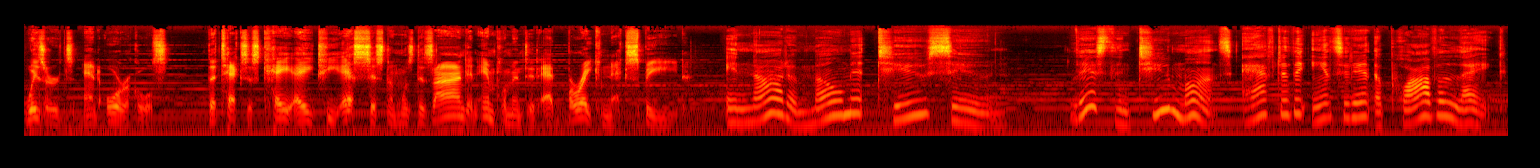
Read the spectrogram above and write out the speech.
wizards, and oracles. The Texas KATS system was designed and implemented at breakneck speed. And not a moment too soon. Less than two months after the incident at Poivre Lake,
